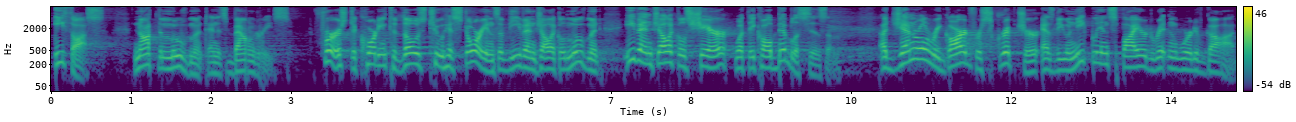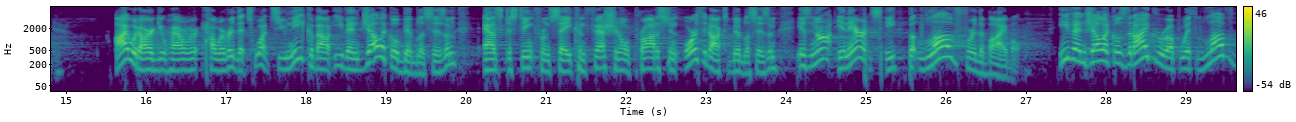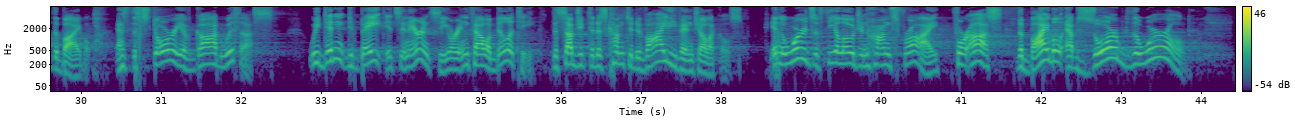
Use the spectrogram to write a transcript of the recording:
ethos, not the movement and its boundaries. First, according to those two historians of the evangelical movement, evangelicals share what they call biblicism, a general regard for Scripture as the uniquely inspired written Word of God. I would argue, however, however that what's unique about evangelical biblicism, as distinct from, say, confessional Protestant Orthodox biblicism, is not inerrancy, but love for the Bible. Evangelicals that I grew up with loved the Bible as the story of God with us. We didn't debate its inerrancy or infallibility, the subject that has come to divide evangelicals. In the words of theologian Hans Frei, for us, the Bible absorbed the world.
